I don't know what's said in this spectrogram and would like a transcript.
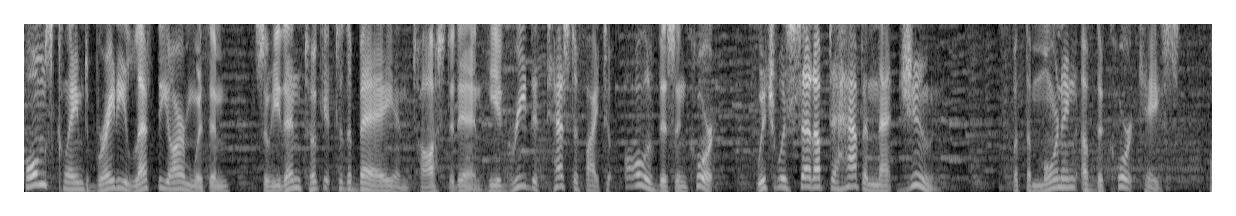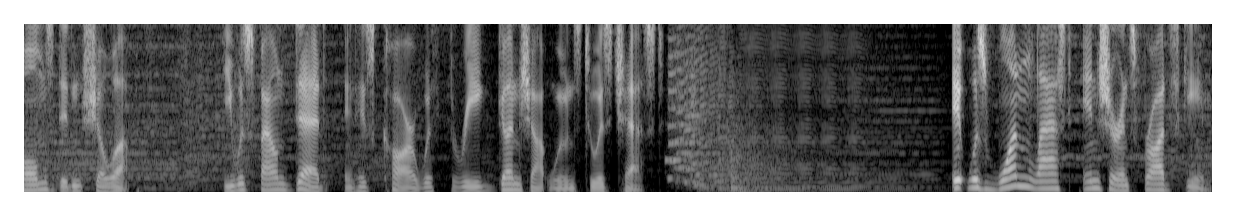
Holmes claimed Brady left the arm with him, so he then took it to the bay and tossed it in. He agreed to testify to all of this in court, which was set up to happen that June. But the morning of the court case, Holmes didn't show up. He was found dead in his car with three gunshot wounds to his chest. It was one last insurance fraud scheme.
